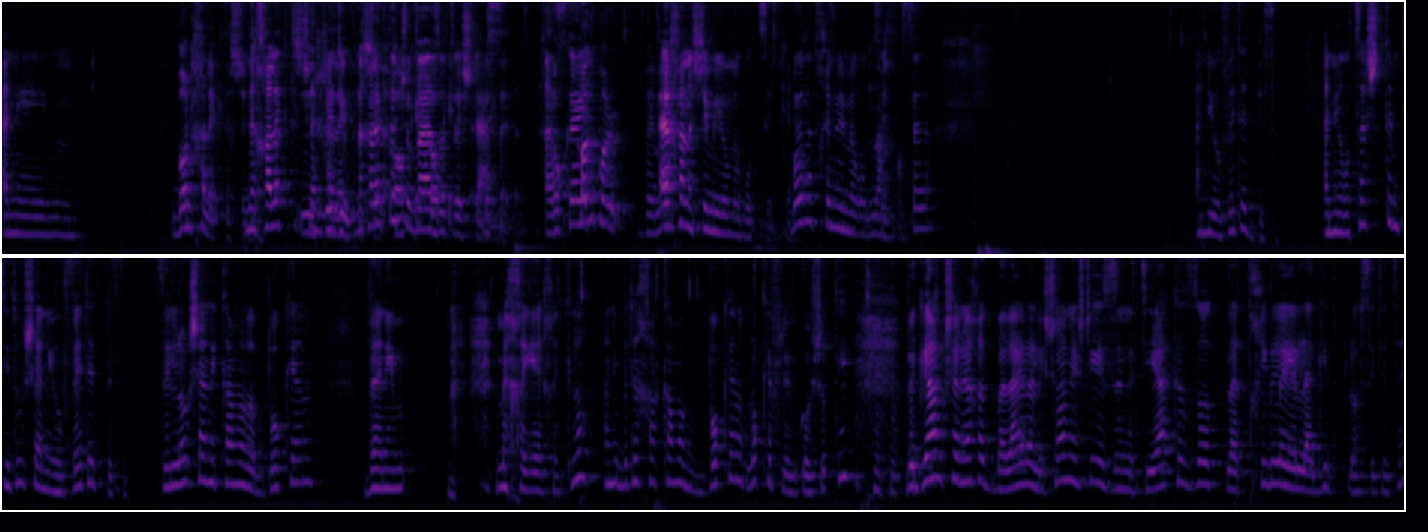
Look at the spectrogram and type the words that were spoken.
אני... בוא נחלק את השאלה. נחלק את השאלה, בדיוק, נחלק את. התשובה אוקיי, הזאת אוקיי, לשתיים. בסדר. אז אוקיי? קודם כל, באמת, איך אנשים יהיו מרוצים? כן. בואי נתחיל ממרוצים, נכון. בסדר? אני עובדת בזה. אני רוצה שאתם תדעו שאני עובדת בזה. זה לא שאני קמה בבוקר ואני מחייכת. לא, אני בדרך כלל קמה בבוקר, לא כיף לפגוש אותי. וגם כשאני הולכת בלילה לישון, יש לי איזו נטייה כזאת להתחיל אה, להגיד, לא עשית את זה,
